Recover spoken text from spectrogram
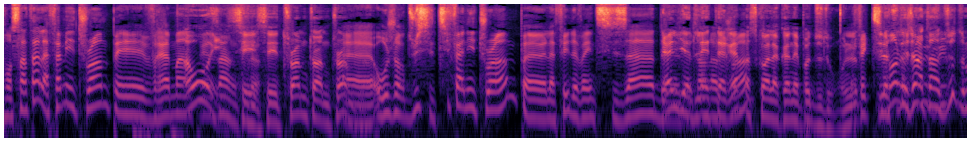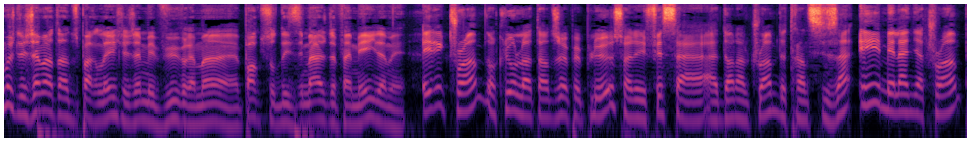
on s'entend, la famille Trump est vraiment ah oui, c'est Trump, Trump, Trump. aujourd'hui, c'est Tiffany Trump, la fille de 26 ans. De, Elle, il y a de, l'intérêt parce qu'on la connaît pas du tout. Effectivement. Tu déjà entendu? Moi, je l'ai jamais entendu parler, je l'ai jamais vu vraiment, pas que sur des images de famille, là, mais... Eric Trump, donc lui, on l'a entendu un peu plus, un des fils à Donald Trump de 36 ans, et Melania Trump,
